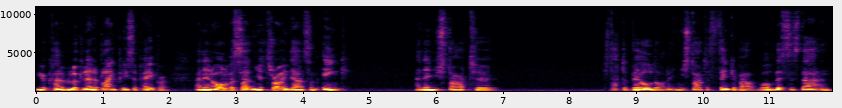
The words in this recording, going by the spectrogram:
you're kind of looking at a blank piece of paper and then all of a sudden you're throwing down some ink and then you start to start to build on it and you start to think about well this is that. And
